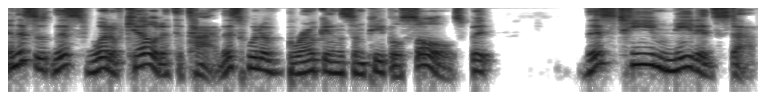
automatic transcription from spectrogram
and this is this would have killed at the time. This would have broken some people's souls, but this team needed stuff.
